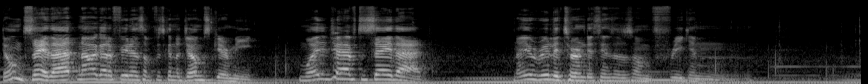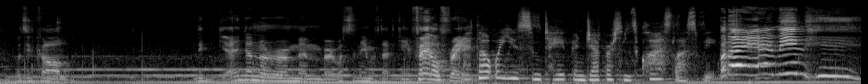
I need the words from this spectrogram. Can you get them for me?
Don't say that. Now I got a feeling something's gonna jump scare me. Why did you have to say that? Now you really turned this into some freaking. What's it called? The, I don't remember. What's the name of that game? Fatal Frame. I thought we used some tape in Jefferson's class last week. But I am in here.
